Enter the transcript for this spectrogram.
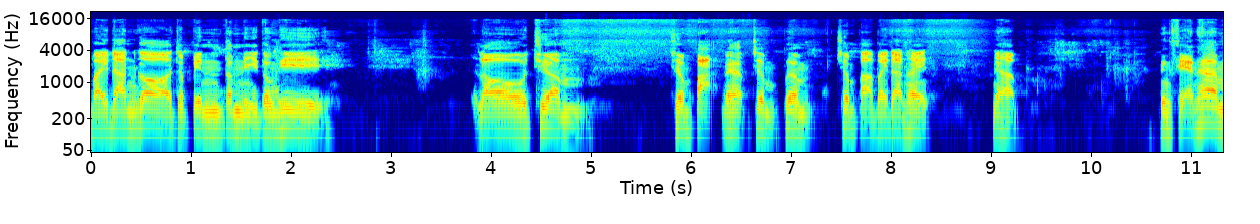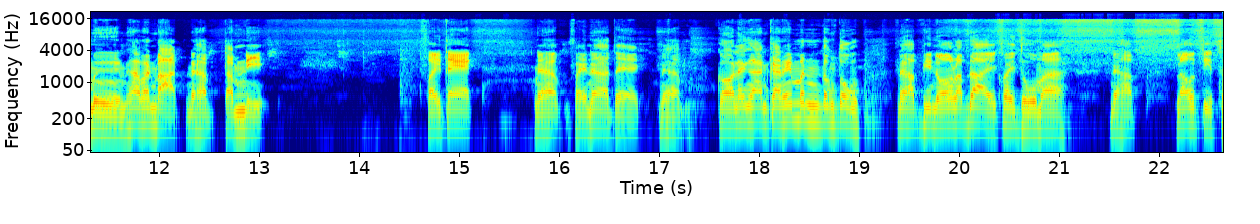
ใบดันก็จะเป็นตำหนิตรงที่ เราเชื่อมเชื่อมปะนะครับ เชื่อมเพิ่มเชื่อมปะใบดันให้นะครับหนึ่งแสนห้าหมื่นห้าพันบาทนะครับตำหนิ ไฟแตกนะครับ ไฟหน้าแตกนะครับ ก็รายงานการให้มันตรงๆนะครับ พี่น้องรับได้ค่อยโทรมานะครับ เราติดส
